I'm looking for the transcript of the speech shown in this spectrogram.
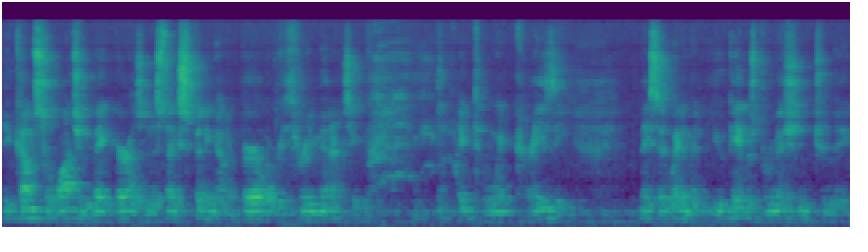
He comes to watch him make barrels, and this thing's spitting out a barrel every three minutes. He went crazy. They said, wait a minute, you gave us permission to make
